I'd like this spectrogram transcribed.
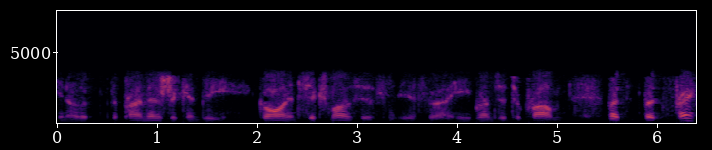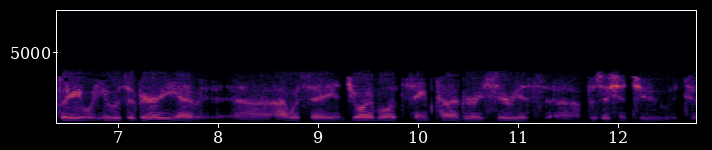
you know, the, the prime minister can be gone in six months if if uh, he runs into a problem. But but frankly, it, was a very uh, uh, I would say enjoyable at the same time very serious uh, position to to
